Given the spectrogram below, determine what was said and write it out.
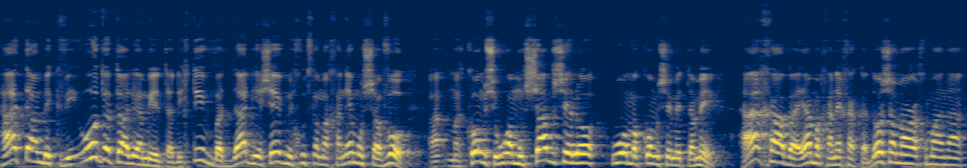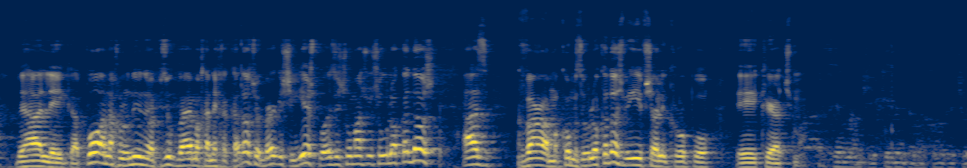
הטעם בקביעות התליא מילתא, דכתיב בדד ישב מחוץ למחנה מושבו. המקום שהוא המושב שלו, הוא המקום שמטמא. הכה והיה מחנך קדוש אמר רחמנא, והליקה. פה אנחנו לומדים בפסוק והיה מחנך קדוש, וברגע שיש פה איזשהו משהו שהוא לא קדוש, אז כבר המקום הזה הוא לא קדוש ואי אפשר לקרוא פה אה, קריאת שמע. אז הם ממשיכים את המחלוקת של?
